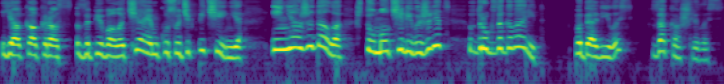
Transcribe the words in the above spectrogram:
Я как раз запивала чаем кусочек печенья и не ожидала, что молчаливый жрец вдруг заговорит. Подавилась, закашлялась.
